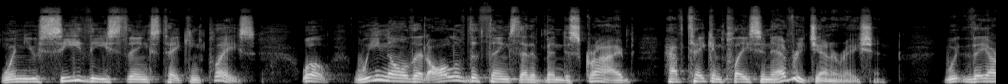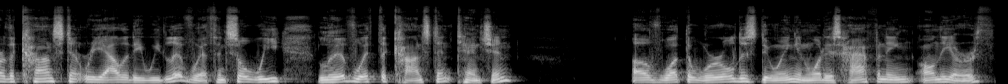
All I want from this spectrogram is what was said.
when you see these things taking place, well, we know that all of the things that have been described have taken place in every generation. They are the constant reality we live with. And so we live with the constant tension of what the world is doing and what is happening on the earth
